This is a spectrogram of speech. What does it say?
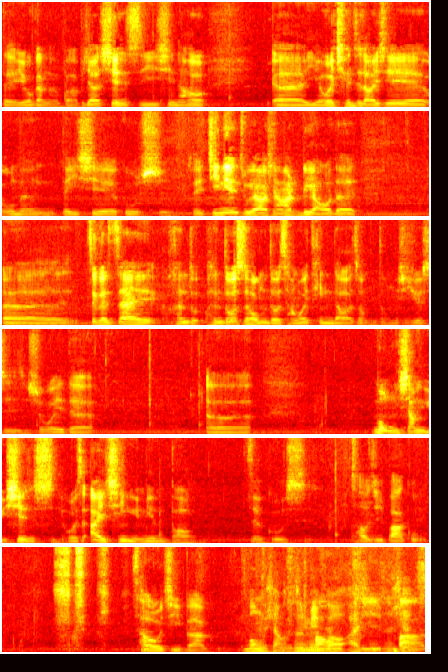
对有感而发，比较现实一些，然后呃也会牵扯到一些我们的一些故事。所以今天主要想要聊的，呃，这个在很多很多时候我们都常会听到这种东西，就是所谓的呃梦想与现实，或者是爱情与面包这个故事，超级八股。超级八股，梦想是面包，爱情是现实。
